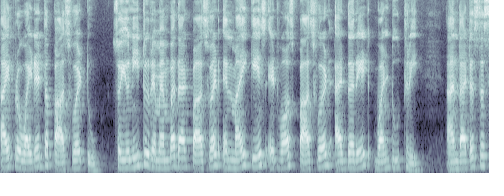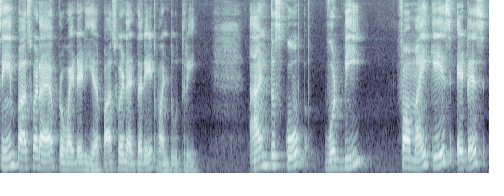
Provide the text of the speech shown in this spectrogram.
I provided the password too. So you need to remember that password. In my case, it was password at the rate 123 and that is the same password I have provided here. Password at the rate 123 and the scope would be for my case it is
